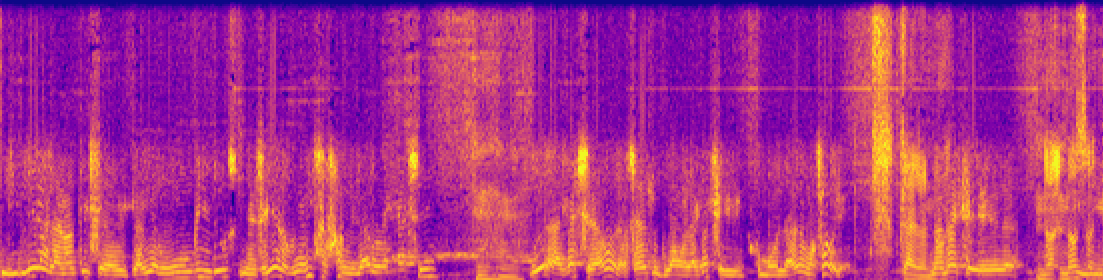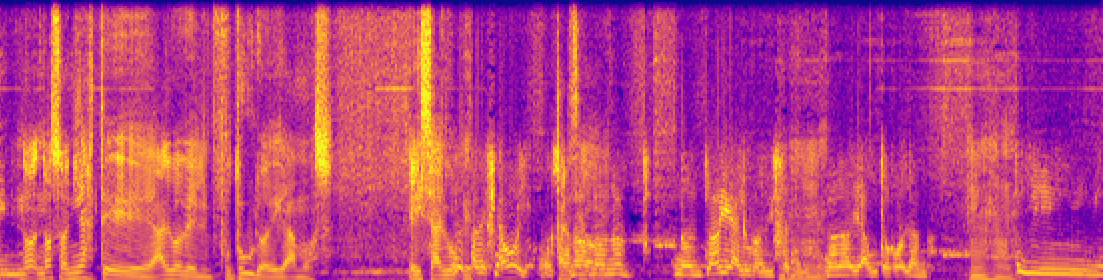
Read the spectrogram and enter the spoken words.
y leo la noticia de que había como un virus y enseguida lo que hizo fue mirar la calle y era la calle de ahora, o sea, es, digamos, la calle como la vemos hoy. Claro, No, no, no es que... no, no, no- no soñaste algo del futuro, digamos. Es algo que... Parecía hoy, o sea, Parecía no, no, hoy. no, no, no había algo diferente, no, no había autos volando. Y,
